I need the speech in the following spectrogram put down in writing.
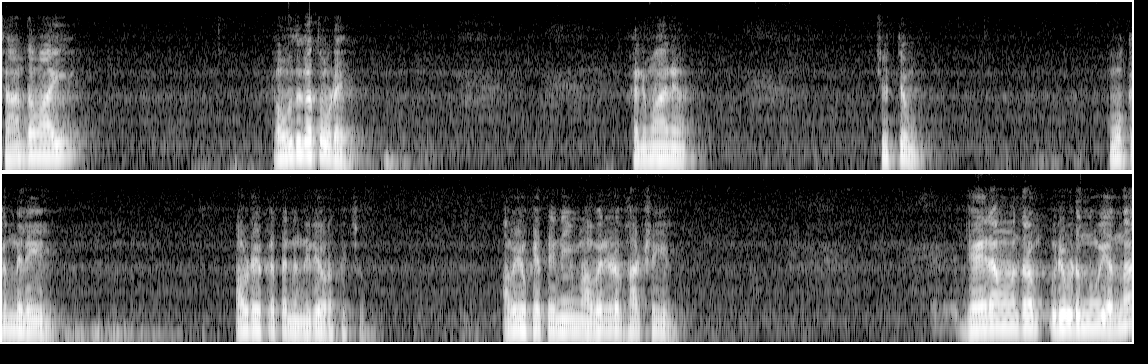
ശാന്തമായി കൗതുകത്തോടെ ഹനുമാന് ചുറ്റും നോക്കുന്ന നിലയിൽ അവിടെയൊക്കെ തന്നെ നിലയുറപ്പിച്ചു അവയൊക്കെ തന്നെയും അവരുടെ ഭാഷയിൽ ജയരാമമന്ത്രം ഉരുവിടുന്നു എന്ന്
